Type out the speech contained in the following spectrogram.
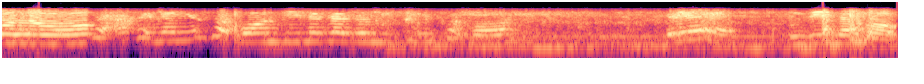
bulok. Sa akin lang yung sabon, hindi na gagamitin yung sabon. Be! Hindi na po.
